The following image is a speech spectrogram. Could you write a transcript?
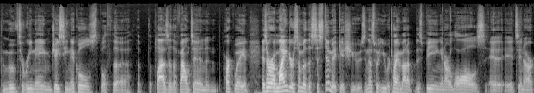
the move to rename J.C. Nichols, both the, the, the plaza, the fountain, and the Parkway, and as a reminder of some of the systemic issues, and that's what you were talking about. This being in our laws, it's in our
